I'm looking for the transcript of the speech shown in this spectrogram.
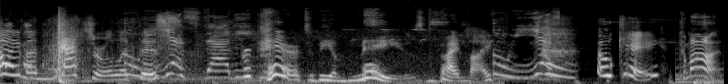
I'm a natural at Oh, this. yes, Daddy. Prepare to be amazed by my. Oh, yes. Okay. Come on!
